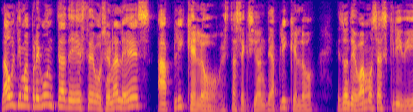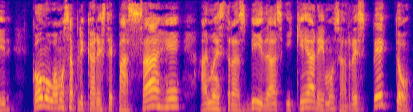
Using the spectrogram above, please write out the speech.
La última pregunta de este devocional es aplíquelo. Esta sección de aplíquelo es donde vamos a escribir cómo vamos a aplicar este pasaje a nuestras vidas y qué haremos al respecto.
